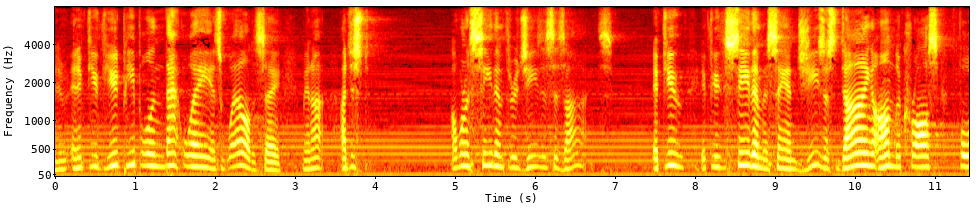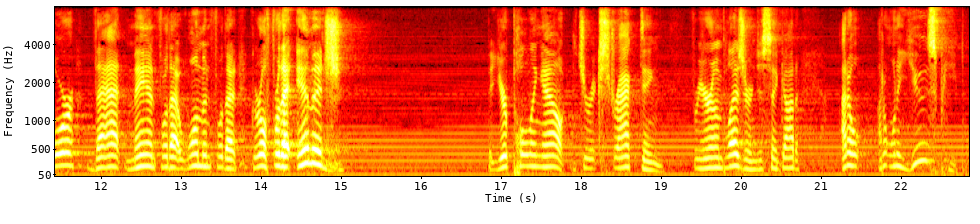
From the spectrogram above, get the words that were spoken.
And, and if you viewed people in that way as well, to say, man, I, I just, I want to see them through Jesus' eyes. If you, if you see them as saying, Jesus dying on the cross for that man, for that woman, for that girl, for that image that you're pulling out, that you're extracting for your own pleasure, and just say, God, I don't, I don't want to use people,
